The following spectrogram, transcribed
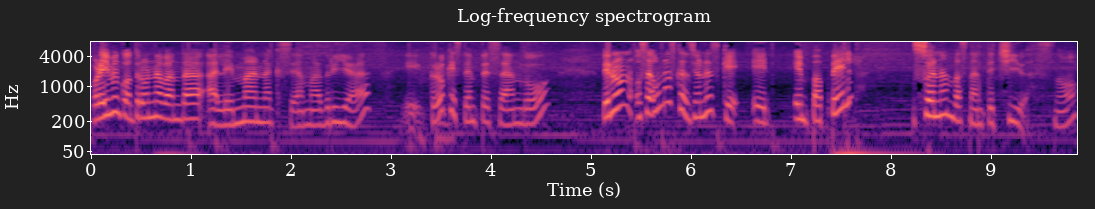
Por ahí me encontré una banda alemana que se llama Dryad. eh, creo que está empezando. Pero, o sea, unas canciones que eh, en papel suenan bastante chidas, ¿no?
